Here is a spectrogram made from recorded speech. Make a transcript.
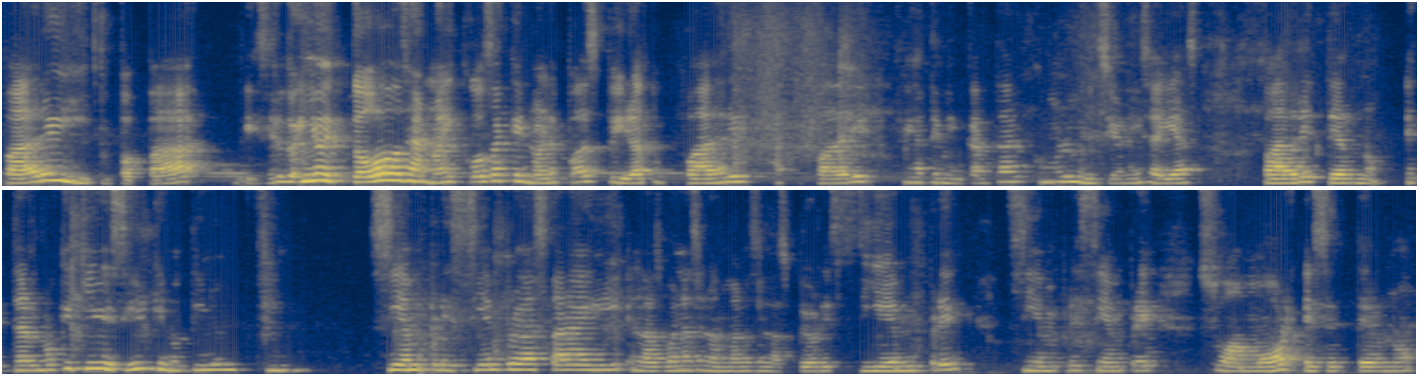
padre y tu papá es el dueño de todo, o sea, no hay cosa que no le puedas pedir a tu padre, a tu padre, fíjate, me encanta cómo lo menciona Isaías, Padre eterno. Eterno, ¿qué quiere decir? Que no tiene un fin. Siempre, siempre va a estar ahí, en las buenas, en las malas, en las peores, siempre, siempre, siempre. Su amor es eterno,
